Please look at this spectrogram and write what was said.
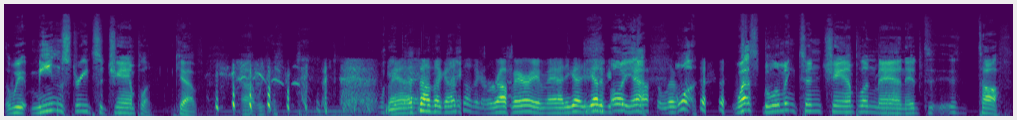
we, mean streets of Champlin, Kev. Uh, we, Man, that sounds like that sounds like a rough area, man. You got you got to be Oh yeah, tough to live. well, West Bloomington, Champlin, man, it, it's tough,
